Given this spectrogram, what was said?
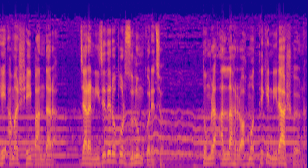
হে আমার সেই বান্দারা, যারা নিজেদের ওপর জুলুম করেছ, তোমরা আল্লাহর রহমত থেকে নিরাশ হও না।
